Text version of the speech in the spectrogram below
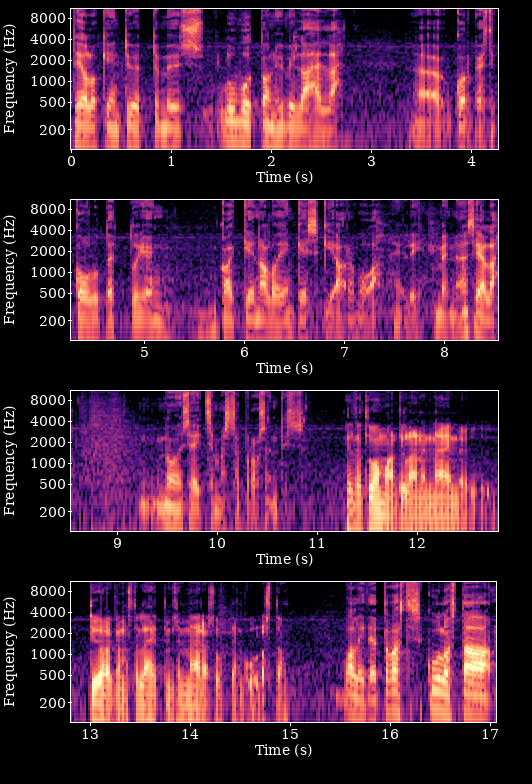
teologien työttömyysluvut on hyvin lähellä korkeasti koulutettujen kaikkien alojen keskiarvoa, eli mennään siellä noin seitsemässä prosentissa. Miltä tuomaan tilanne näin työhakemusten lähettämisen määrän suhteen kuulostaa? Valitettavasti se kuulostaa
